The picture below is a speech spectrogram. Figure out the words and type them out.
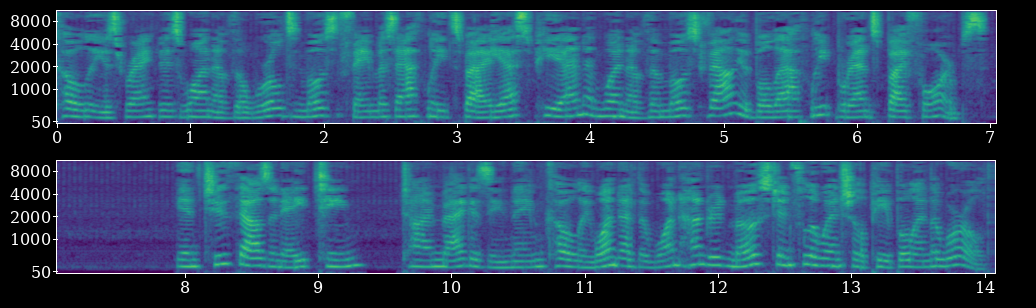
Kohli is ranked as one of the world's most famous athletes by ESPN and one of the most valuable athlete brands by Forbes. In 2018, Time magazine named Kohli one of the 100 most influential people in the world.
